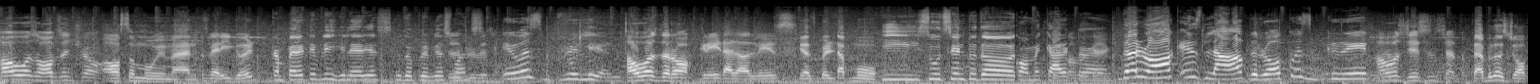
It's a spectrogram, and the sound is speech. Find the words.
How was Hobbs and Shaw? Awesome movie, man. It's very good. Comparatively hilarious to the previous ones. It was brilliant. How was The Rock? Great as always. He has built up more. He suits into the comic character. character. The Rock is love. The Rock was great. How was Jason Statham? Fabulous job.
